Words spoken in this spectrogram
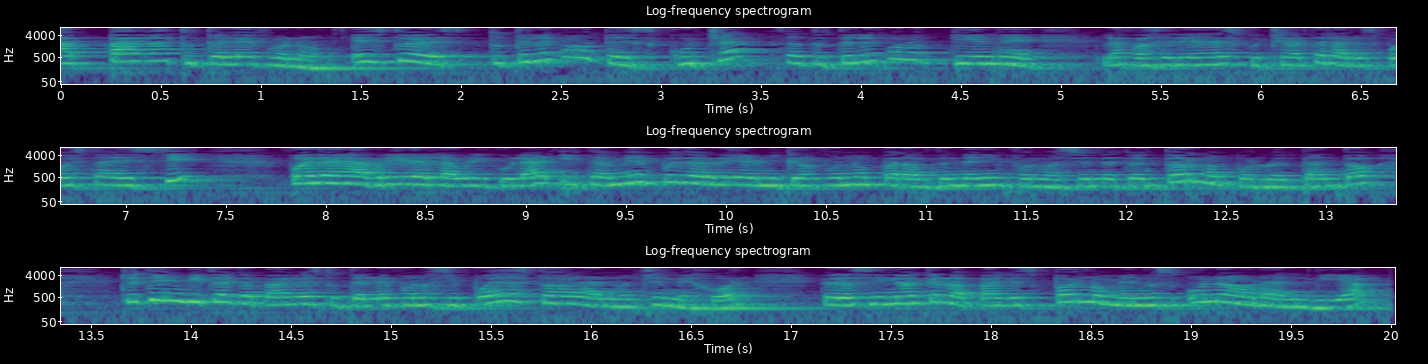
apaga tu teléfono. Esto es, ¿tu teléfono te escucha? O sea, ¿tu teléfono tiene la facilidad de escucharte? La respuesta es sí. Puede abrir el auricular y también puede abrir el micrófono para obtener información de tu entorno. Por lo tanto, yo te invito a que apagues tu teléfono si puedes toda la noche mejor, pero si no, que lo apagues por lo menos una hora al día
